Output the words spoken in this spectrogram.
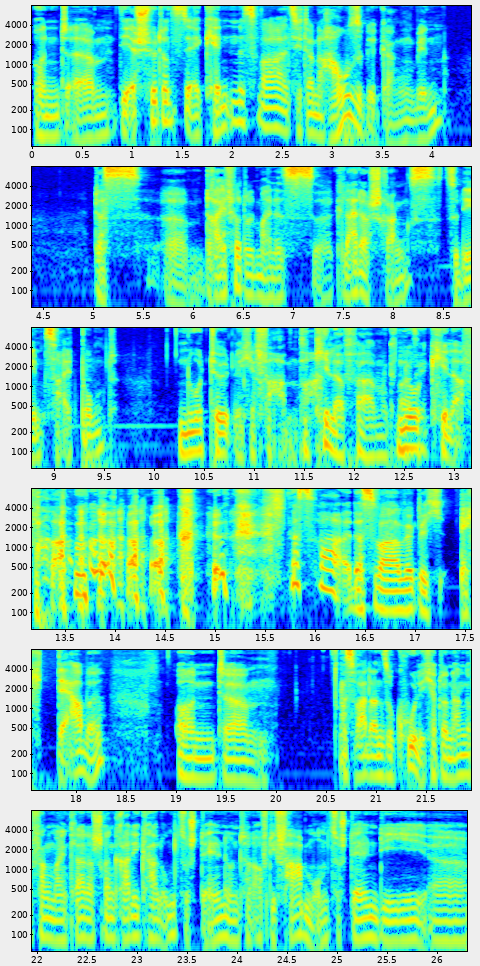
Und ähm, die erschütterndste Erkenntnis war, als ich dann nach Hause gegangen bin, dass ähm, drei Viertel meines äh, Kleiderschranks zu dem Zeitpunkt nur tödliche Farben waren. Killerfarben quasi. Nur Killerfarben. das war, das war wirklich echt derbe. Und ähm, es war dann so cool. Ich habe dann angefangen, meinen Kleiderschrank radikal umzustellen und auf die Farben umzustellen, die äh,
